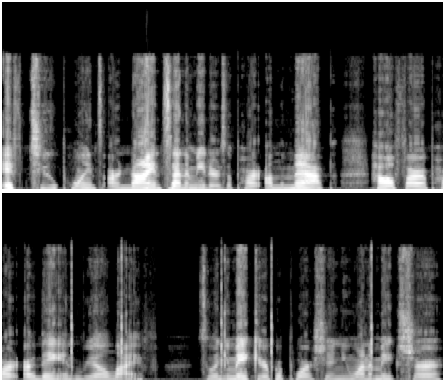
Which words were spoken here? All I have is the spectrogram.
If two points are 9 centimeters apart on the map, how far apart are they in real life? So when you make your proportion, you want to make sure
